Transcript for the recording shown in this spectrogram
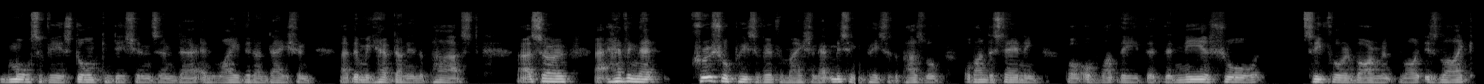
more severe storm conditions and and wave inundation than we have done in the past. Uh, so uh, having that crucial piece of information, that missing piece of the puzzle of, of understanding of, of what the, the, the, near shore seafloor environment is like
